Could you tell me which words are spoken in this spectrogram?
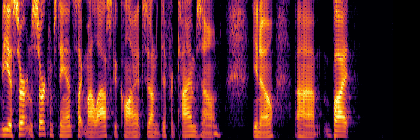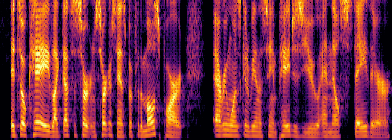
be a certain circumstance, like my Alaska clients on a different time zone, you know, um, but it's okay. Like that's a certain circumstance, but for the most part, everyone's going to be on the same page as you and they'll stay there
